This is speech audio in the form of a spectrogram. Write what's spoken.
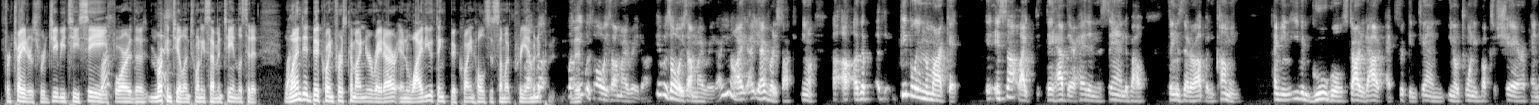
for traders for GBTC for the mercantile yes. in 2017 listed it. When did Bitcoin first come on your radar, and why do you think Bitcoin holds a somewhat preeminent? Well, well, well, it was always on my radar. It was always on my radar. You know, I, I everybody's talking. You know, uh, uh, uh the, the, people in the market. It, it's not like they have their head in the sand about things that are up and coming. I mean, even Google started out at freaking 10, you know, 20 bucks a share and,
